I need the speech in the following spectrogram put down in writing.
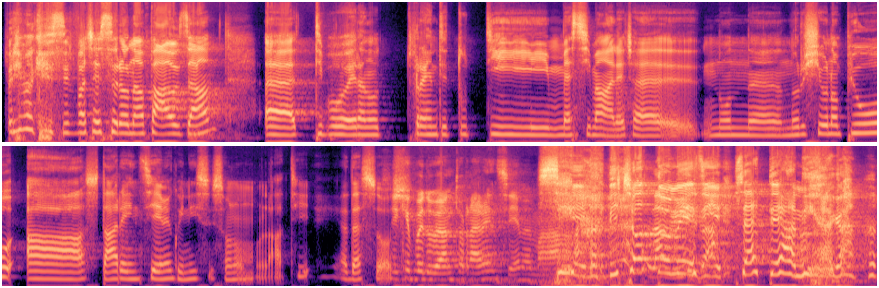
prima che si facessero una pausa, eh, tipo erano praticamente tutti messi male, cioè non, non riuscivano più a stare insieme, quindi si sono mollati e adesso... Sì, che poi dovevano tornare insieme, ma... Sì, 18 La vita. mesi, 7 anni, raga.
